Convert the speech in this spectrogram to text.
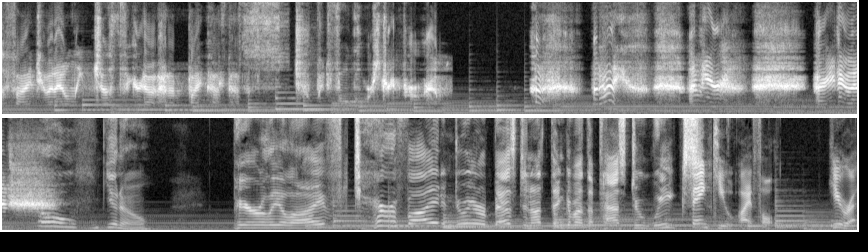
to find you, and I only just figured out how to bypass that stupid vocal restraint program. but hi, I'm here. How you doing? Oh, you know, barely alive, terrified, and doing our best to not think about the past two weeks. Thank you, Eiffel. Hera,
